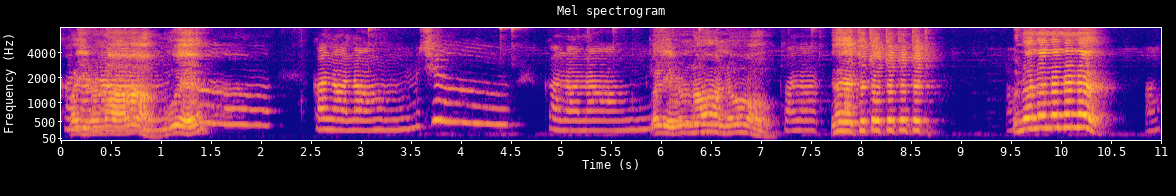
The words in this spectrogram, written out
빨리 일어나. 뭐해? 건어농 슈. 건어농. 빨리 일어나, 너. 건어. 야, 야, 저, 저, 저, 저, 저. 너, 너, 너, 너, 너, 너. 어?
